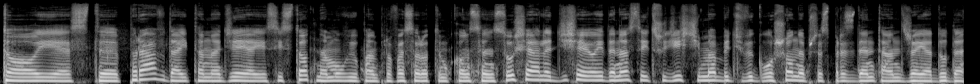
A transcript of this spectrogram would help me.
To jest e, prawda i ta nadzieja jest istotna. Mówił pan profesor o tym konsensusie, ale dzisiaj o 11.30 ma być wygłoszone przez prezydenta Andrzeja Dudę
